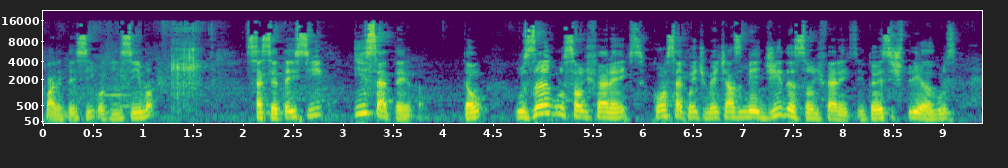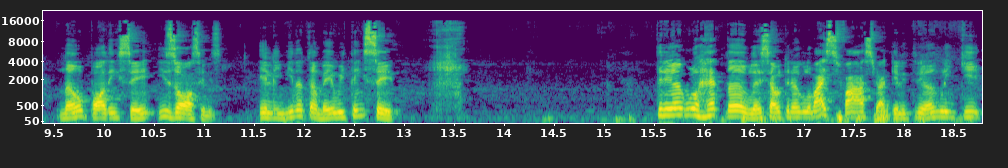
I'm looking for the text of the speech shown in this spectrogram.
45 aqui em cima, 65 e 70. Então, os ângulos são diferentes, consequentemente, as medidas são diferentes. Então, esses triângulos não podem ser isósceles. Elimina também o item C. Triângulo retângulo. Esse é o triângulo mais fácil, é aquele triângulo em que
